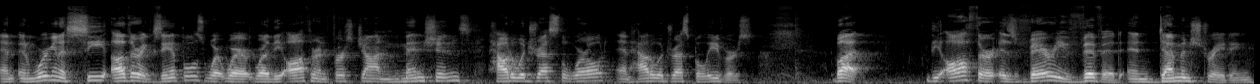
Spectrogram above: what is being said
And, and we're going to see other examples where, where, where the author in First John mentions how to address the world and how to address believers. But the author is very vivid in demonstrating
